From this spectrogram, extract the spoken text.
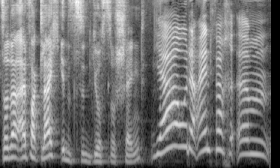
sondern einfach gleich Instant Justus schenkt. Ja, oder einfach, ähm,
